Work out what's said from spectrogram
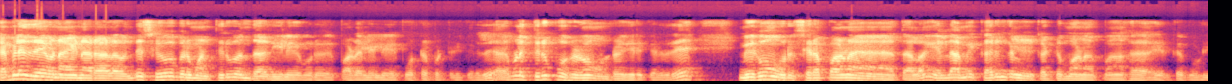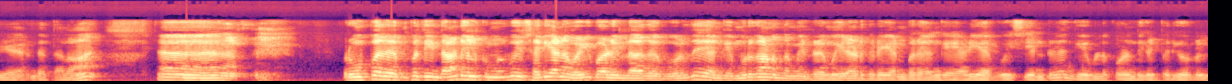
கபிலதேவ நாயனரால் வந்து சிவபெருமான் திருவந்தாதியிலே ஒரு பாடலிலே போற்றப்பட்டிருக்கிறது. அதுபோல் திருப்புகழும் ஒன்று இருக்கிறது. மிகவும் ஒரு சிறப்பான தலம். எல்லாமே கருங்கல் கட்டுமானமாக இருக்கக்கூடிய அந்த தலம். ஒரு முப்பது முப்பத்தைந்து ஆண்டுகளுக்கு முன்பு சரியான வழிபாடு இல்லாத பொழுது அங்கே முருகானந்தம் என்ற மயிலாடுதுறை அன்பர் அங்கே அடியார் போய் சென்று அங்கே உள்ள குழந்தைகள் பெரியோர்கள்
